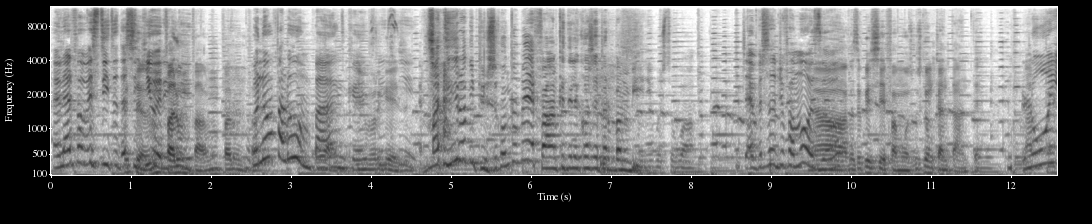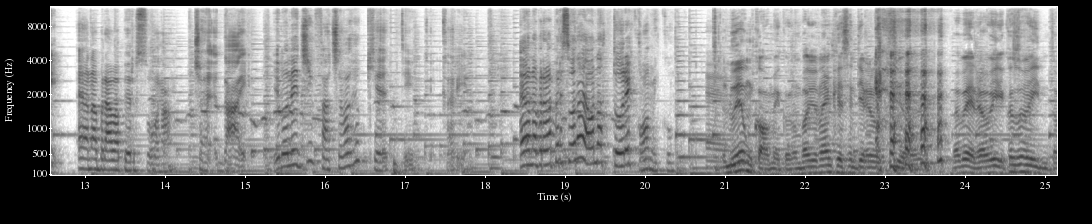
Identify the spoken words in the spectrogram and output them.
È un elfo vestito da Questo è un security. palumpa, un palumpa. Un umpa-lumpa Esatto, anche. sì, sì. Ma ti dirò di più, secondo me fa anche delle cose per bambini questo qua. Cioè, è un personaggio famoso. No, questo qui sì è famoso, questo è un cantante. Lui è una brava persona. Cioè, dai, glielo leggi in faccia, va che occhietti. Che carino. È una brava persona, è un attore comico. Lui è un comico, non voglio neanche sentire l'opzione. Va bene, cosa ho vinto?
